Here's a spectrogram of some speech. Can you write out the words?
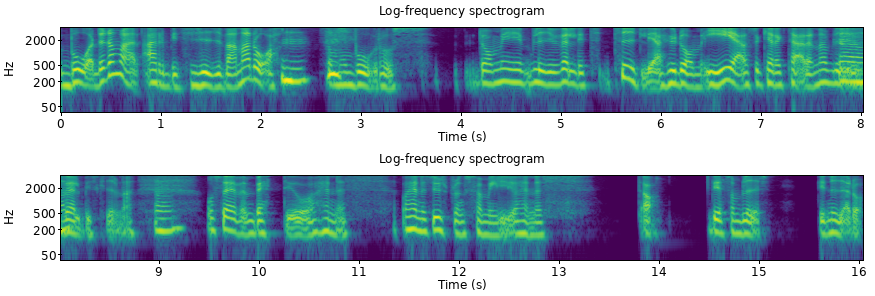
både de här arbetsgivarna då som hon bor hos. De är, blir ju väldigt tydliga hur de är, alltså karaktärerna blir Ja. ju välbeskrivna. Ja. Och så även Betty och hennes, och hennes ursprungsfamilj och hennes, ja, det som blir det nya då.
